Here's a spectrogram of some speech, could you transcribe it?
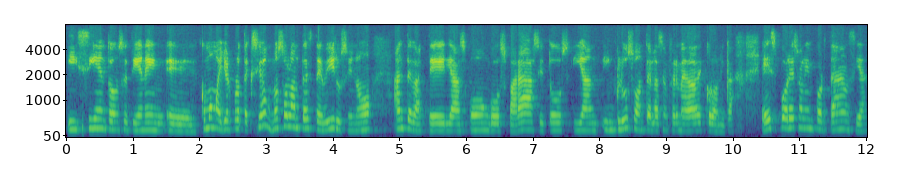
y sí entonces tienen eh, como mayor protección, no solo ante este virus, sino ante bacterias, hongos, parásitos y incluso ante las enfermedades crónicas. Es por eso la importancia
